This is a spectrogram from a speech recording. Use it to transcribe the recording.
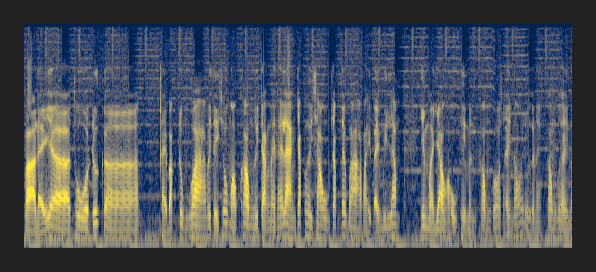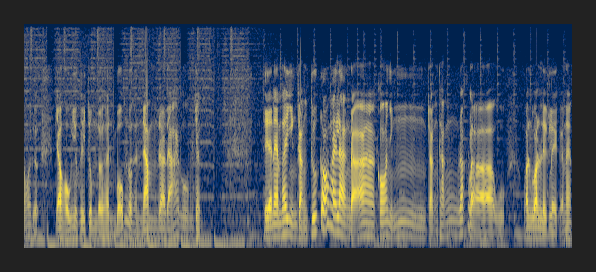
và để uh, thua trước uh, Đài Bắc Trung Hoa với tỷ số 1-0 khi trận này Thái Lan chấp hơi sâu, chấp tới 3,75 nhưng mà giao hữu thì mình không có thể nói được anh em, không có thể nói được. Giao hữu nhiều khi chung đội hình 4 đội hình 5 ra đá của không chừng. Thì anh em thấy những trận trước đó Thái Lan đã có những trận thắng rất là quanh quanh liệt liệt anh em.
